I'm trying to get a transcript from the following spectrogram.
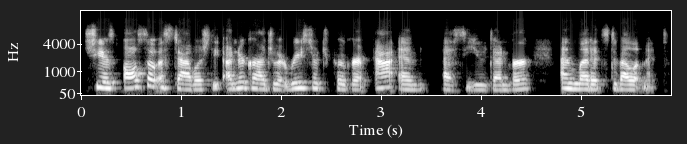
She has also established the undergraduate research program at MSU Denver and led its development.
